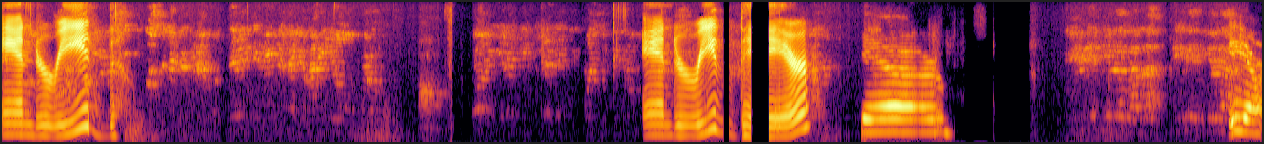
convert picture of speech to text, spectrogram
And read and read there There. Air.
